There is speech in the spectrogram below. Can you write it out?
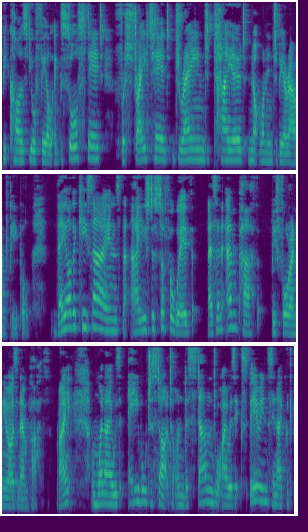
because you'll feel exhausted, frustrated, drained, tired, not wanting to be around people. They are the key signs that I used to suffer with as an empath before I knew I was an empath, right? And when I was able to start to understand what I was experiencing, I could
